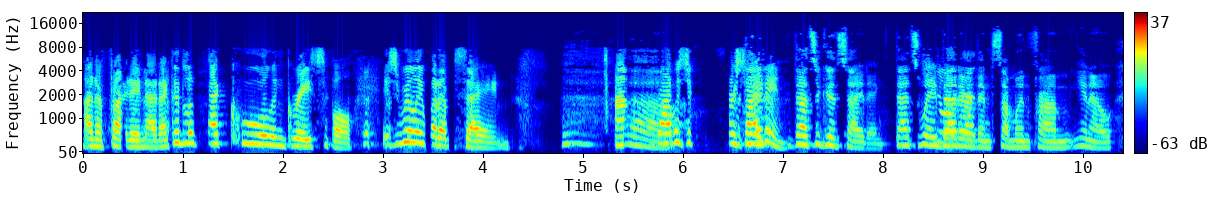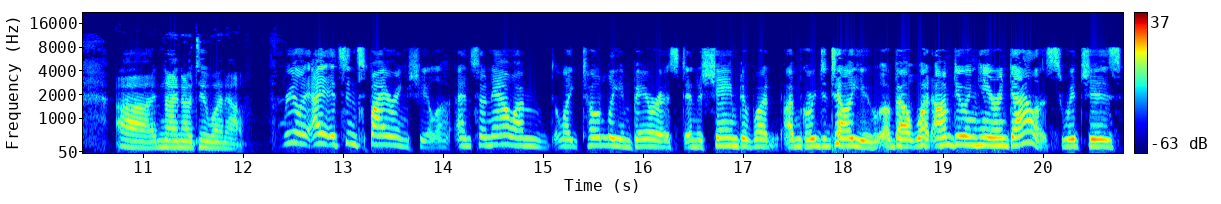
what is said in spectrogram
on a Friday night. I could look that cool and graceful. Is really what I'm saying. Uh, that was a exciting. That's a good sighting. That's way know, better that- than someone from, you know, uh, 90210. Really, I, it's inspiring, Sheila. And so now I'm like totally embarrassed and ashamed of what I'm going to tell you about what I'm doing here in Dallas, which is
